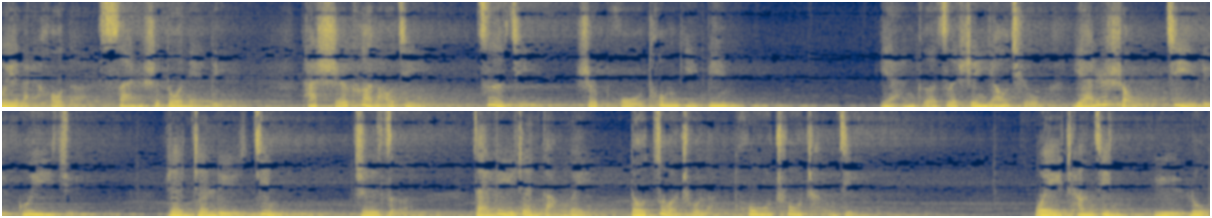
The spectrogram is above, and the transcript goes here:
归来后的三十多年里，他时刻牢记自己是普通一兵，严格自身要求，严守纪律规矩，认真履尽职责，在历任岗位都做出了突出成绩。韦昌进语录：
